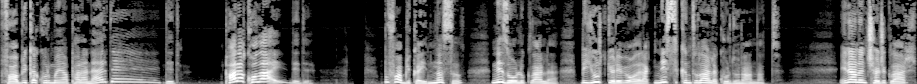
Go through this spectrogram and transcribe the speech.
fabrika kurmaya para nerede dedim. Para kolay dedi. Bu fabrikayı nasıl, ne zorluklarla, bir yurt görevi olarak ne sıkıntılarla kurduğunu anlattı. İnanın çocuklar,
